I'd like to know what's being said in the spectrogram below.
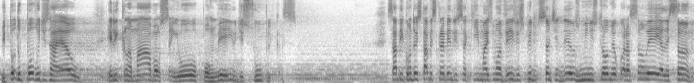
E todo o povo de Israel, ele clamava ao Senhor por meio de súplicas. Sabe, quando eu estava escrevendo isso aqui, mais uma vez o Espírito Santo de Deus ministrou meu coração. Ei, Alessandro,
